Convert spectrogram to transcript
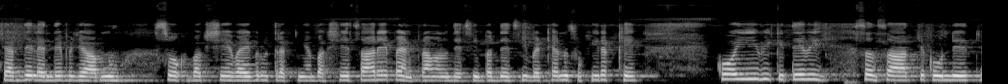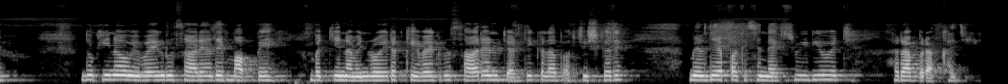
ਚੜ੍ਹਦੇ ਲੈਂਦੇ ਪੰਜਾਬ ਨੂੰ ਸੁੱਖ ਬਖਸ਼ੇ, ਵਾਹਿਗੁਰੂ ਤਰੱਕੀਆਂ ਬਖਸ਼ੇ, ਸਾਰੇ ਭੈਣ ਭਰਾਵਾਂ ਨੂੰ ਦੇਸੀ ਪਰਦੇਸੀ ਬੈਠਿਆਂ ਨੂੰ ਸੁਖੀ ਰੱਖੇ। ਕੋਈ ਵੀ ਕਿਤੇ ਵੀ ਸੰਸਾਰ 'ਚ, ਕੋਨੇ 'ਚ ਦੁਖੀ ਨਾ ਹੋਵੇ, ਵਾਹਿਗੁਰੂ ਸਾਰਿਆਂ ਦੇ ਮਾਪੇ, ਬੱਚੇ ਨਵੇਂ ਨਰੋਏ ਰੱਖੇ, ਵਾਹਿਗੁਰੂ ਸਾਰਿਆਂ ਨੂੰ ਚੜ੍ਹਦੀ ਕਲਾ ਬਖਸ਼ਿਸ਼ ਕਰੇ। ਮਿਲਦੇ ਆਪਾਂ ਕਿਸੇ ਨੈਕਸਟ ਵੀਡੀਓ ਵਿੱਚ। ਰੱਬ ਰਾਖਾ ਜੀ।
